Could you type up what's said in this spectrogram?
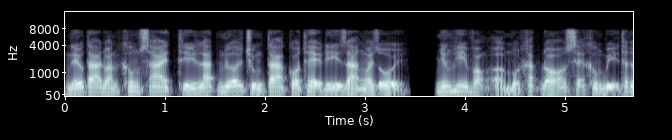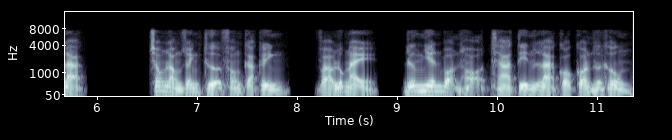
Nếu ta đoán không sai thì lát nữa chúng ta có thể đi ra ngoài rồi, nhưng hy vọng ở một khắc đó sẽ không bị thất lạc. Trong lòng doanh thừa phong cả kinh, vào lúc này, đương nhiên bọn họ thả tin là có còn hơn không.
